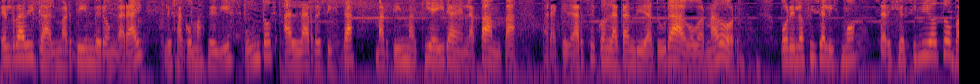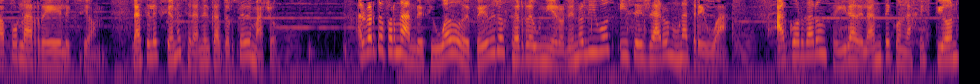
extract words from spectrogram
El radical Martín Berongaray le sacó más de 10 puntos al larretista Martín Maquieira en La Pampa para quedarse con la candidatura a gobernador. Por el oficialismo, Sergio Silioto va por la reelección. Las elecciones serán el 14 de mayo. Alberto Fernández y Guado de Pedro se reunieron en Olivos y sellaron una tregua. Acordaron seguir adelante con la gestión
